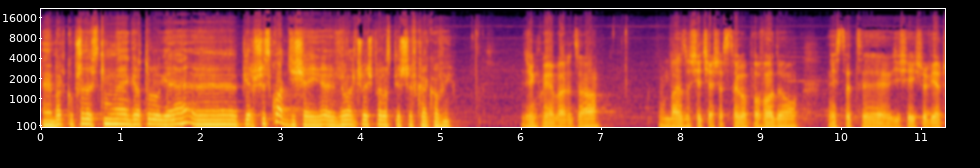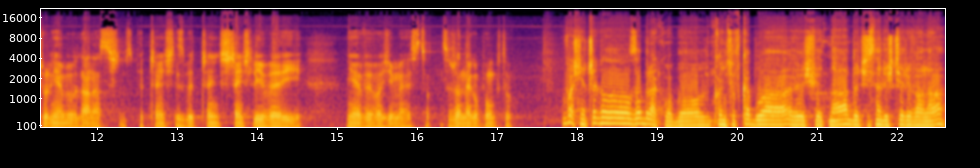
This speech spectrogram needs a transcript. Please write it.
E, Bartku, przede wszystkim e, gratuluję. E, Pierwszy skład dzisiaj wywalczyłeś po raz pierwszy w Krakowie. Dziękuję bardzo. Bardzo się cieszę z tego powodu. Niestety dzisiejszy wieczór nie był dla nas zbyt, zbyt szczę- szczęśliwy i nie wywozimy stąd żadnego punktu. Właśnie, czego zabrakło, bo końcówka była świetna, docisnęliście rywala.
